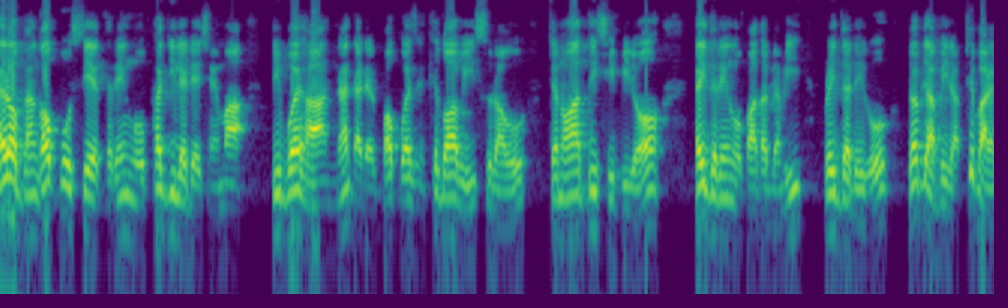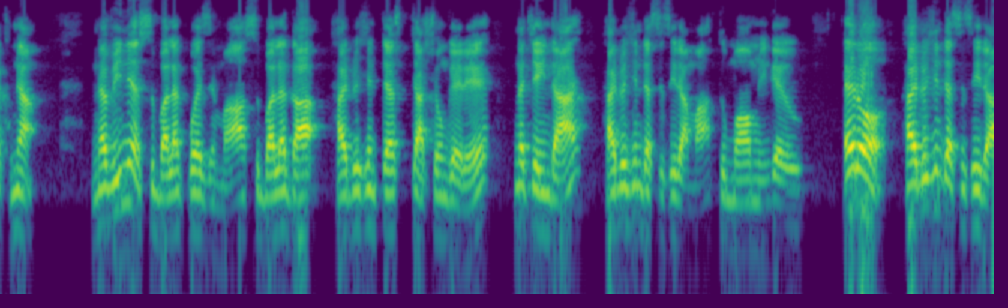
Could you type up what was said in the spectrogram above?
အဲ့တော့ဘန်ကောက်ပို့စ်ရဲ့သတင်းကိုဖတ်ကြည့်လိုက်တဲ့အချိန်မှာဒီပွဲဟာနန်တိုင်တယ်ဘောက်ပွဲစဉ်ဖြစ်သွားပြီဆိုတာကိုကျွန်တော်ကသိရှိပြီးတော့အဲ့ဒီသတင်းကိုပါတာပြန်ပြီးပြည်သက်တွေကိုပြောပြပေးတာဖြစ်ပါတယ်ခင်ဗျနဗီနဲ့စူပါလက်ပွဲစဉ်မှာစူပါလက်က hydration test ကြာရှုံးခဲ့တယ်နှစ်ကြိမ်တိုင် hydration test စစ်ဆေးတာမှာသူမအောင်မြင်ခဲ့ဘူးအဲ့တော့ hydration test စစ်ဆေးတာ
